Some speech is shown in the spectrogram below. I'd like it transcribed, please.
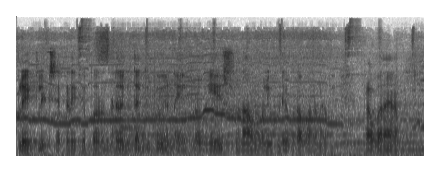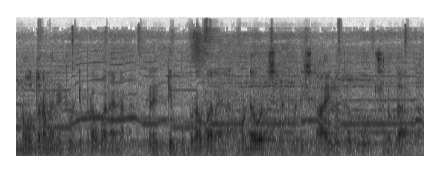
ప్లేట్లెట్స్ ఎక్కడైతే ప్రభు బిడ్డలకు తగ్గిపోయి ఉన్నాయో ప్రభు ఏ సునామములు ఇప్పుడే ప్రభానవి ప్రభానైన నూతనమైనటువంటి ప్రభానైన రెట్టింపు ప్రభానైన ఉండవలసినటువంటి స్థాయిలోకి అవి గాక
